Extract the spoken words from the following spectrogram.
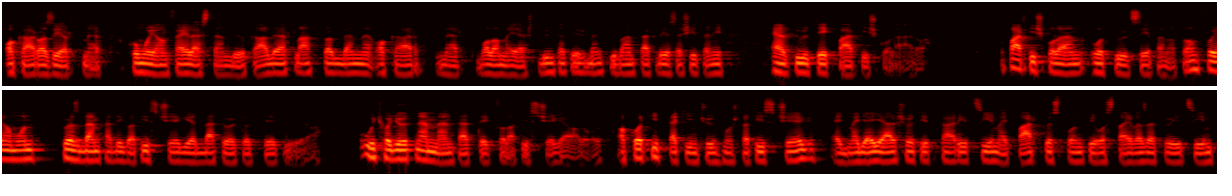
akár azért, mert komolyan fejlesztendő kádert láttak benne, akár mert valamelyest büntetésben kívánták részesíteni, elküldték pártiskolára. A pártiskolán ott ült szépen a tanfolyamon, közben pedig a tisztségét betöltötték újra úgy, hogy őt nem mentették fel a tisztsége alól. Akkor kit tekintsünk most a tisztség, egy megyei elsőtitkári cím, egy pártközponti osztályvezetői cím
